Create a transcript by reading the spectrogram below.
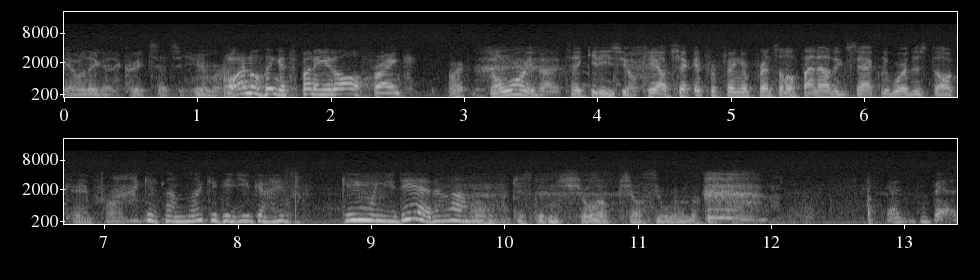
Yeah, well, they got a great sense of humor. Oh, I don't think it's funny at all, Frank. All right, don't worry about it. Take it easy, okay? I'll check it for fingerprints, and I'll find out exactly where this doll came from. I guess I'm lucky that you guys came when you did, huh? Oh, it just didn't show up, Chelsea. We were looking. That's the best.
